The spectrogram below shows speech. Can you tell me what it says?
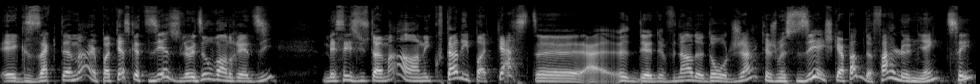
Exactement, un podcast quotidien du lundi au vendredi. Mais c'est justement en écoutant des podcasts euh, de, venant de d'autres gens que je me suis dit, je suis capable de faire le mien, tu sais.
